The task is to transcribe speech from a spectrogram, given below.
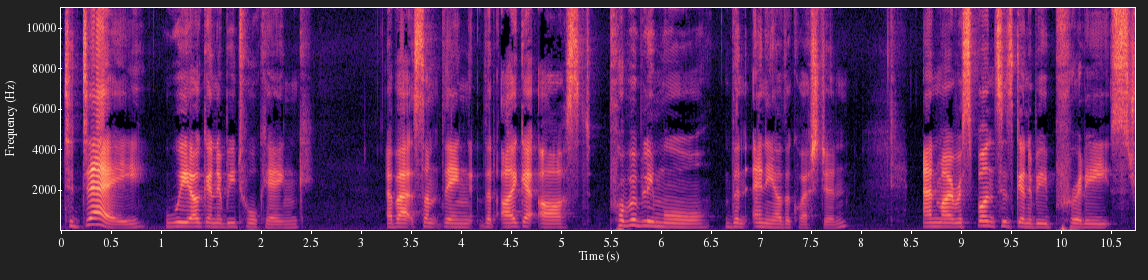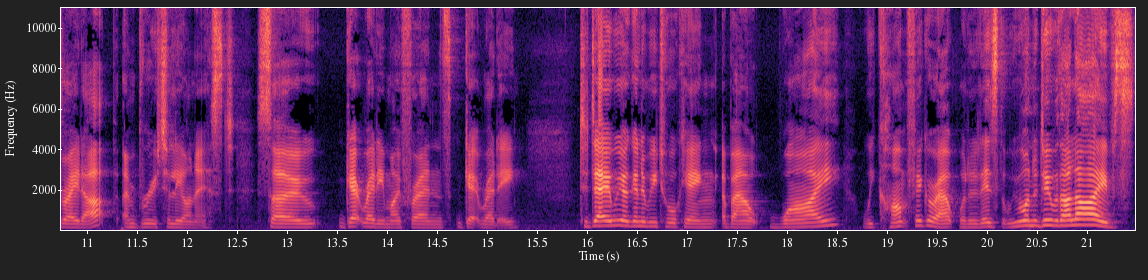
today we are going to be talking about something that I get asked probably more than any other question. And my response is going to be pretty straight up and brutally honest. So get ready, my friends, get ready. Today, we are going to be talking about why we can't figure out what it is that we want to do with our lives.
